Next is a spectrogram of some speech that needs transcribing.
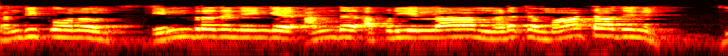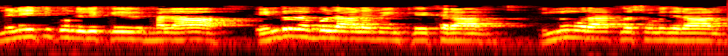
சந்திக்கணும். என்றதை நீங்க அந்த அப்படியெல்லாம் நடக்க மாட்டாதுன்னு நினைத்து கொண்டிருக்கிறீர்களா என்று ரபுல் ஆலமீன் கேட்கிறான். இன்னும் ஒரு ஆத்துல சொல்லுகிறான்.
